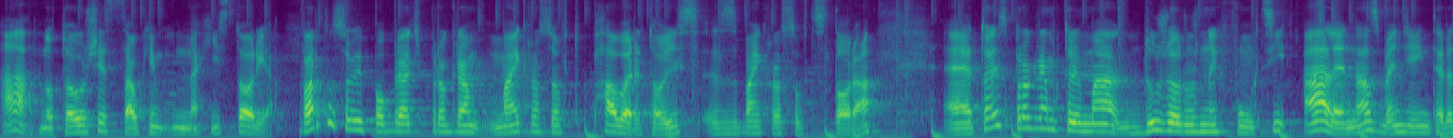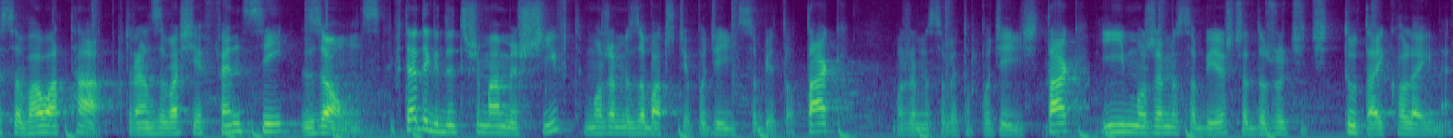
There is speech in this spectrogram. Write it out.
a no to już jest całkiem inna historia. Warto sobie pobrać program Microsoft Power Toys z Microsoft Store'a. E, to jest program, który ma dużo różnych funkcji, ale nas będzie interesowała ta, która nazywa się Fancy Zones. Wtedy, gdy trzymamy Shift, możemy, zobaczcie, podzielić sobie to tak, możemy sobie to podzielić tak i możemy sobie jeszcze dorzucić tutaj kolejne.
